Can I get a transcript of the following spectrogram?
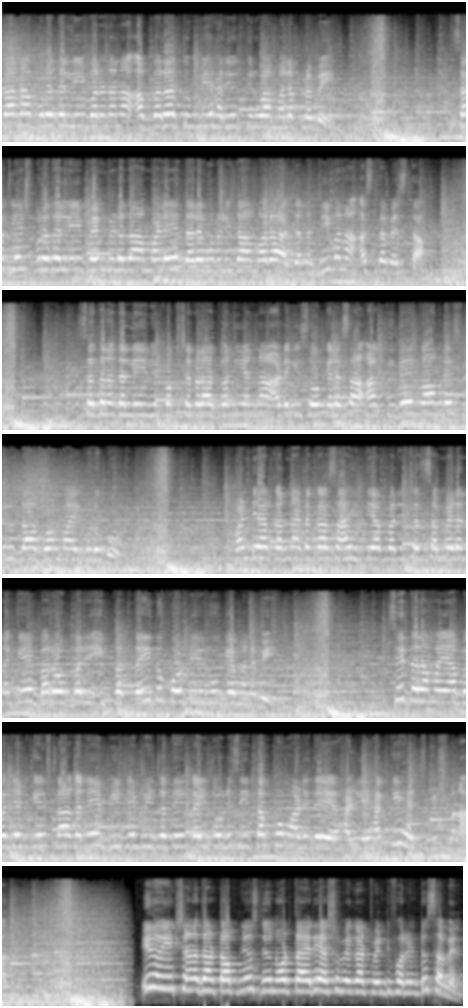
ಖಾನಾಪುರದಲ್ಲಿ ವರುಣನ ಅಬ್ಬರ ತುಂಬಿ ಹರಿಯುತ್ತಿರುವ ಮಲಪ್ರಭೆ. ಸಕಲೇಶ್ಪುರದಲ್ಲಿ ಬೆಂಬಿಡದ ಮಳೆ, ದರಗುರುಳಿದ ಮರ, ಜನಜೀವನ ಅಸ್ತವ್ಯಸ್ತ. ಸದನದಲ್ಲಿ ವಿಪಕ್ಷಗಳ ಧ್ವನಿಯನ್ನ ಅಡಗಿಸೋ ಕೆಲಸ ಆಗ್ತಿದೆ, ಕಾಂಗ್ರೆಸ್ ವಿರುದ್ಧ ಬೊಮ್ಮಾಯಿ ಗುಡುಗು. ಮಂಡ್ಯ ಕರ್ನಾಟಕ ಸಾಹಿತ್ಯ ಪರಿಷತ್ ಸಮ್ಮೇಳನಕ್ಕೆ ಬರೋಬ್ಬರಿ ಇಪ್ಪತ್ತೈದು ಕೋಟಿ ರುಗೆ ಮನವಿ. ಸಿದ್ದರಾಮಯ್ಯ ಬಜೆಟ್ಗೆ ಶ್ಲಾಘನೆ, ಬಿಜೆಪಿ ಜೊತೆ ಕೈ ಜೋಡಿಸಿ ತಪ್ಪು ಮಾಡಿದೆ. ಹಳ್ಳಿ ಹಕ್ಕಿ ಎಚ್ ವಿಶ್ವನಾಥ್. ಇದು ಈ ಕ್ಷಣದ ಟಾಪ್ ನ್ಯೂಸ್. ನೀವು ನೋಡ್ತಾ ಇರಿ Ashwavega twenty four into seven.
